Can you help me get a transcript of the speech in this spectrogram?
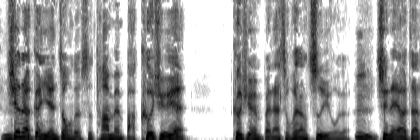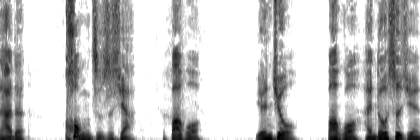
嗯。现在更严重的是，他们把科学院，科学院本来是非常自由的，嗯。现在要在他的控制之下，包括研究，包括很多事情，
